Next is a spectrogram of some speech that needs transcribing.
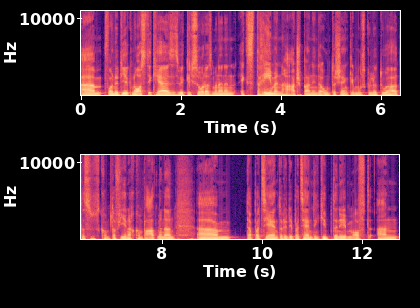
Ähm, von der Diagnostik her ist es wirklich so, dass man einen extremen Hartspann in der Unterschenkelmuskulatur hat. Das kommt auf je nach Compartment an. Ähm, der Patient oder die Patientin gibt dann eben oft an,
